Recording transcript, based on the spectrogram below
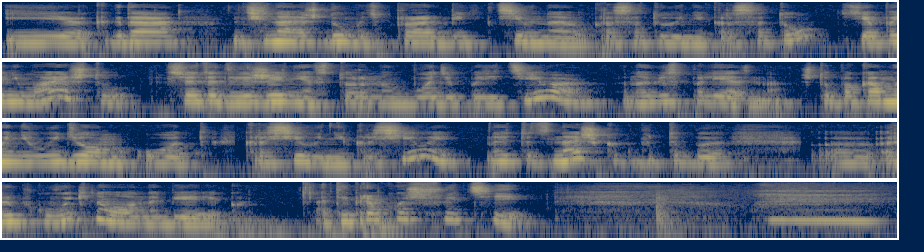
И когда начинаешь думать про объективную красоту и некрасоту, я понимаю, что все это движение в сторону бодипозитива, оно бесполезно. Что пока мы не уйдем от красивой-некрасивой, ну это, знаешь, как будто бы э, рыбку выкинула на берег. А ты прям хочешь уйти?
